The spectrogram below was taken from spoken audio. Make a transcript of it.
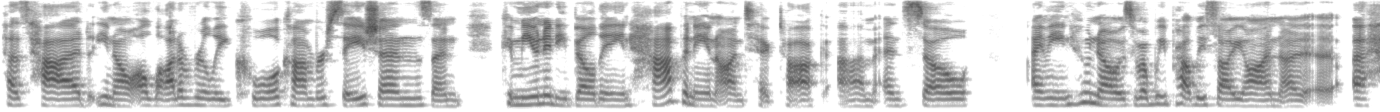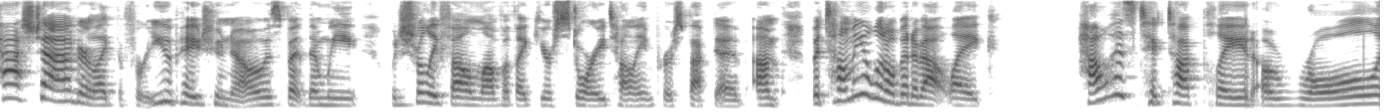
has had, you know, a lot of really cool conversations and community building happening on TikTok. Um, and so, I mean, who knows? But we probably saw you on a, a, hashtag or like the For You page, who knows? But then we, we just really fell in love with like your storytelling perspective. Um, but tell me a little bit about like, how has TikTok played a role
